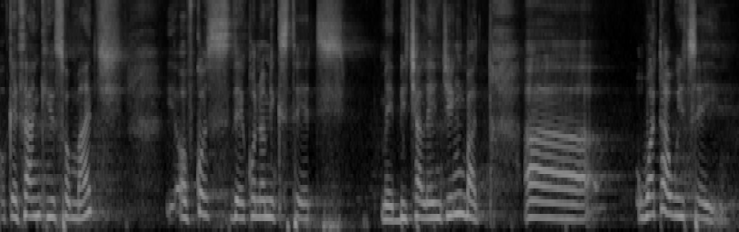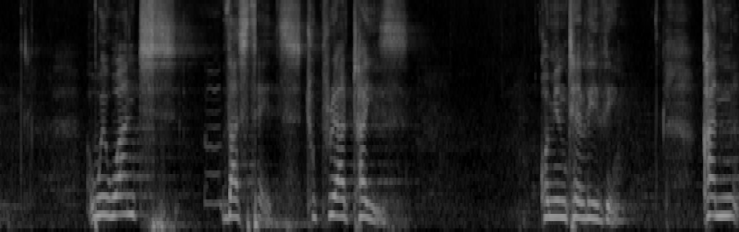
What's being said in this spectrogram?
Okay, thank you so much. Of course, the economic state may be challenging, but uh, what are we saying? We want the states to prioritize community living. Can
